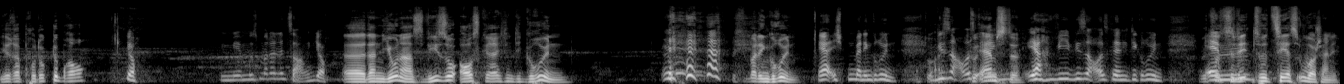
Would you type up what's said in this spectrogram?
ihrer Produkte brauchen? Ja. Mir muss man da nicht sagen, ja. Äh, dann Jonas, wieso ausgerechnet die Grünen? Bist du bei den Grünen? Ja, ich bin bei den Grünen. Du- wieso du ausgerechnet- Ärmste. Ja, wie, wieso ausgerechnet die Grünen? Ähm, zu, zur CSU wahrscheinlich.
